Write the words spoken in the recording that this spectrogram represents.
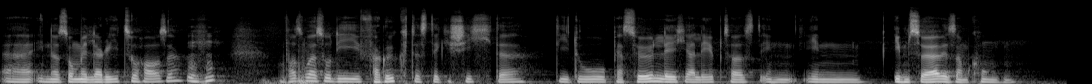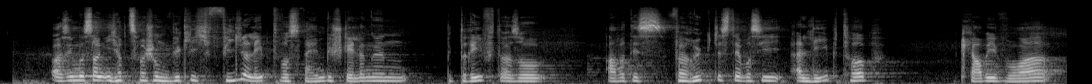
äh, in der Sommelerie zu Hause. Mhm. Was war so die verrückteste Geschichte, die du persönlich erlebt hast in, in, im Service am Kunden? Also ich muss sagen, ich habe zwar schon wirklich viel erlebt, was Weinbestellungen betrifft, also, aber das Verrückteste, was ich erlebt habe, glaube ich, war,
